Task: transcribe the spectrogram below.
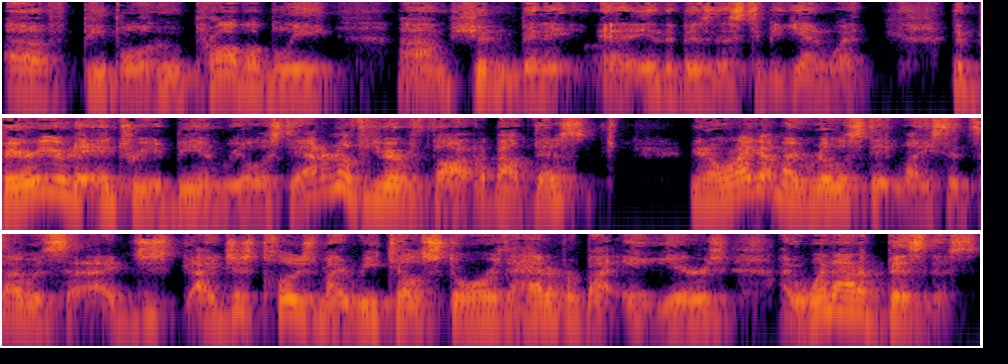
of people who probably um, shouldn't have been in the business to begin with. The barrier to entry to be in real estate i don't know if you've ever thought about this. You know when i got my real estate license i was i just i just closed my retail stores. I had them for about eight years. I went out of business.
